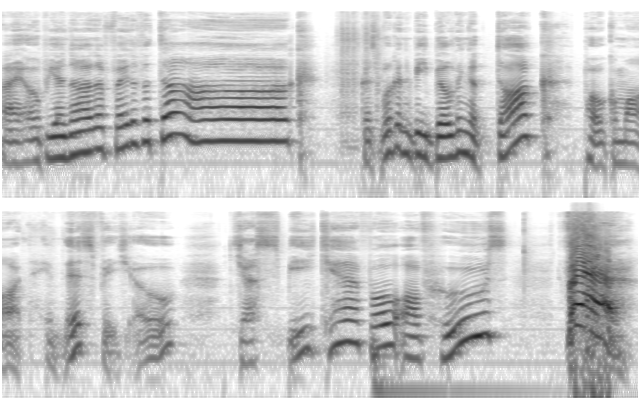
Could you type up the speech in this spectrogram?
I hope you're not afraid of the dark. Because we're going to be building a dark Pokemon in this video. Just be careful of who's there!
